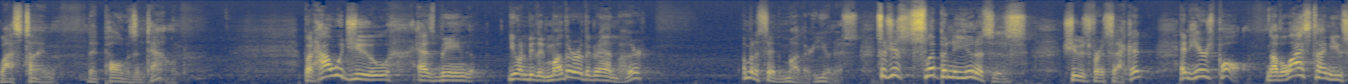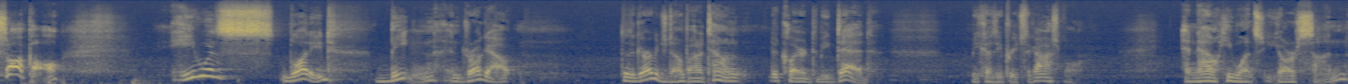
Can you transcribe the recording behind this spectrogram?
Last time that Paul was in town. But how would you, as being, you want to be the mother or the grandmother? I'm going to say the mother, Eunice. So just slip into Eunice's shoes for a second. And here's Paul. Now, the last time you saw Paul, he was bloodied, beaten, and drug out to the garbage dump out of town, declared to be dead because he preached the gospel. And now he wants your son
